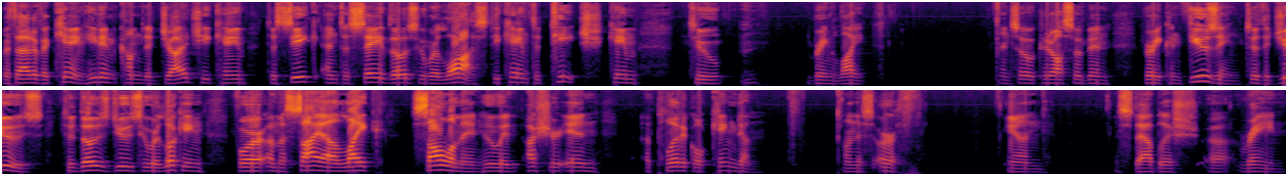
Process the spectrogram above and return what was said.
with that of a king. He didn't come to judge, he came to seek and to save those who were lost. He came to teach, came to bring light. And so it could also have been very confusing to the Jews, to those Jews who were looking for a Messiah like Solomon, who would usher in a political kingdom on this earth and establish uh, reign,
